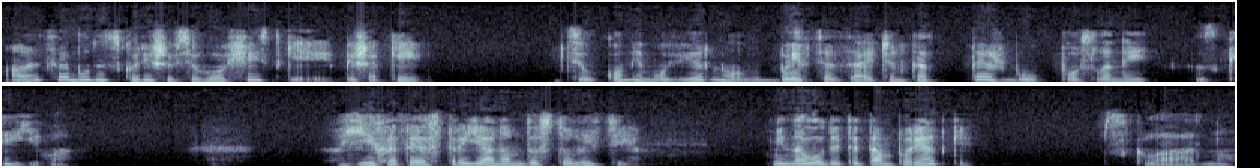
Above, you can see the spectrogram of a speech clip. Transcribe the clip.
Але це будуть, скоріше всього, шістки, пішаки. Цілком імовірно, вбивця Зайченка теж був посланий з Києва. Їхати австріянам до столиці і наводити там порядки? Складно.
